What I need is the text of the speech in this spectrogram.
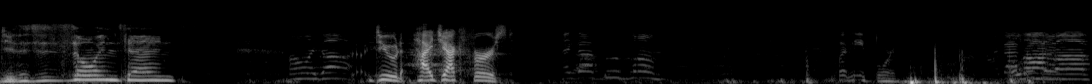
dude, this is so intense. Oh my god. Dude, hijack first. I got goosebumps. Put me fourth. Hold on, goosebumps. Mom.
